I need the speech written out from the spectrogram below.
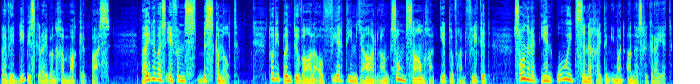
by wie die beskrywing gemaklik pas. Beide was effens beskimmeld. Tot die punt toe waar hulle al 14 jaar lank soms saam gaan eet of gaan fliek het sonder dat een ooit sinnigheid in iemand anders gekry het.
